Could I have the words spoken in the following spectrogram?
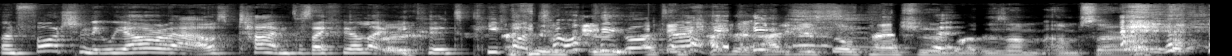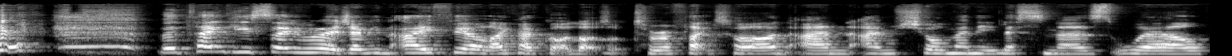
unfortunately, we are out of time because I feel like we could keep on talking all day. I, get so passionate about this. I'm, I'm sorry. but thank you so much. I mean, I feel like I've got a lot to reflect on, and I'm sure many listeners will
